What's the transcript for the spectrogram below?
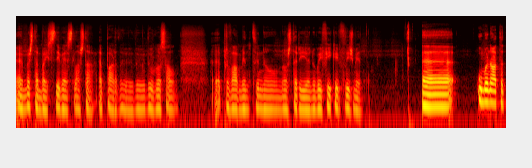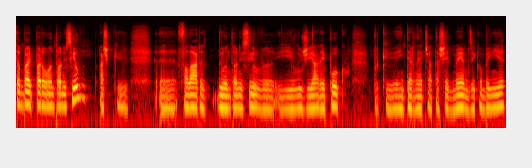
uh, mas também se tivesse lá está a par do Gonçalo, uh, provavelmente não, não estaria no Benfica, infelizmente. Uma nota também para o António Silva, acho que falar do António Silva e elogiar é pouco, porque a internet já está cheia de memes e companhia,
